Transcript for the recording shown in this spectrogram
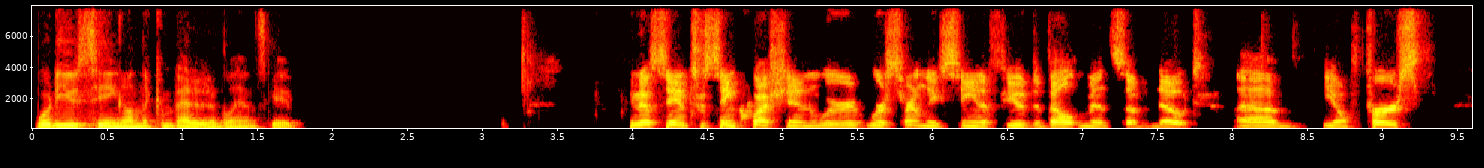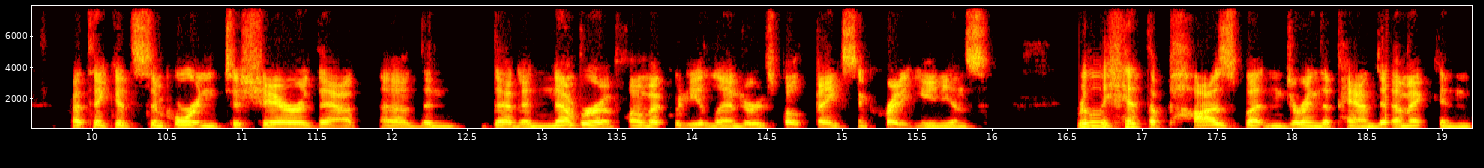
What are you seeing on the competitive landscape? You know, it's an interesting question. We're we're certainly seeing a few developments of note. Um, you know, first, I think it's important to share that uh, the that a number of home equity lenders, both banks and credit unions, really hit the pause button during the pandemic, and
